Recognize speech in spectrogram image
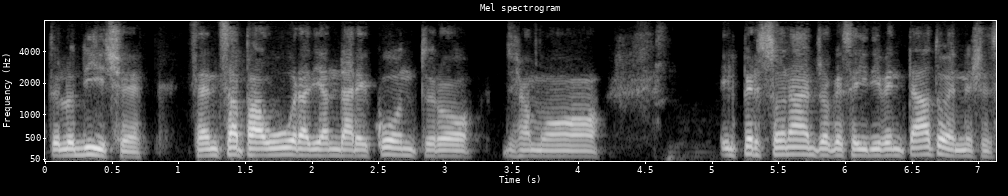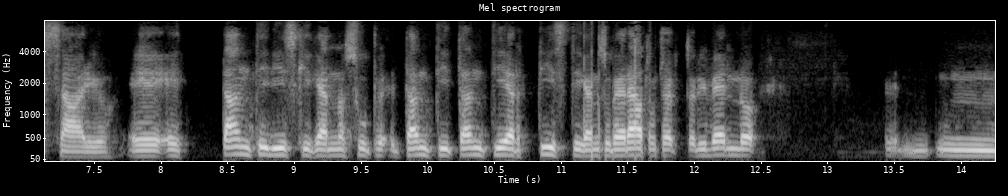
te lo dice senza paura di andare contro diciamo il personaggio che sei diventato è necessario e, e tanti dischi che hanno super, tanti, tanti artisti che hanno superato un certo livello mh, mm,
